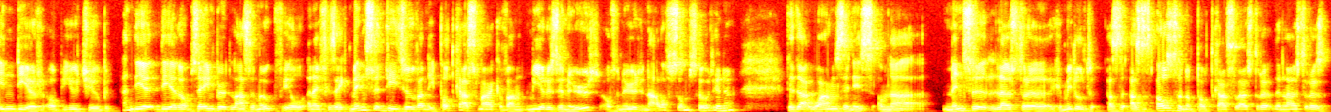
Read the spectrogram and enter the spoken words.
Indiër op YouTube. En die, die op zijn beurt las hem ook veel. En heeft gezegd, mensen die zo van die podcasts maken van meer dan een uur, of een uur en een half soms, zo, you know, dat dat waanzin is. Omdat mensen luisteren gemiddeld, als, als, als ze een podcast luisteren, dan luisteren ze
